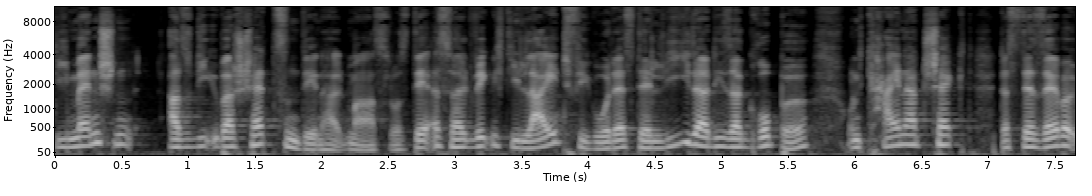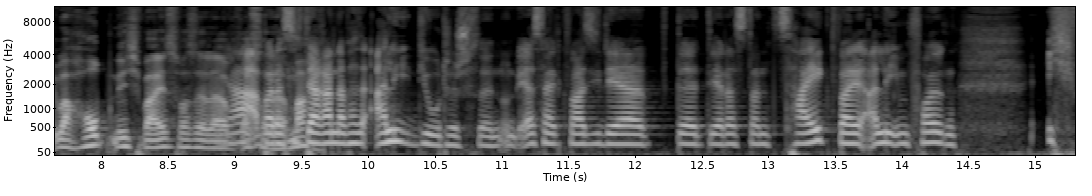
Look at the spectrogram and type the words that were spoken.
Die Menschen, also die überschätzen den halt maßlos. Der ist halt wirklich die Leitfigur, der ist der Leader dieser Gruppe und keiner checkt, dass der selber überhaupt nicht weiß, was er da, Ja, was aber er da das liegt macht. daran, dass alle idiotisch sind. Und er ist halt quasi der, der, der das dann zeigt, weil alle ihm folgen. Ich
